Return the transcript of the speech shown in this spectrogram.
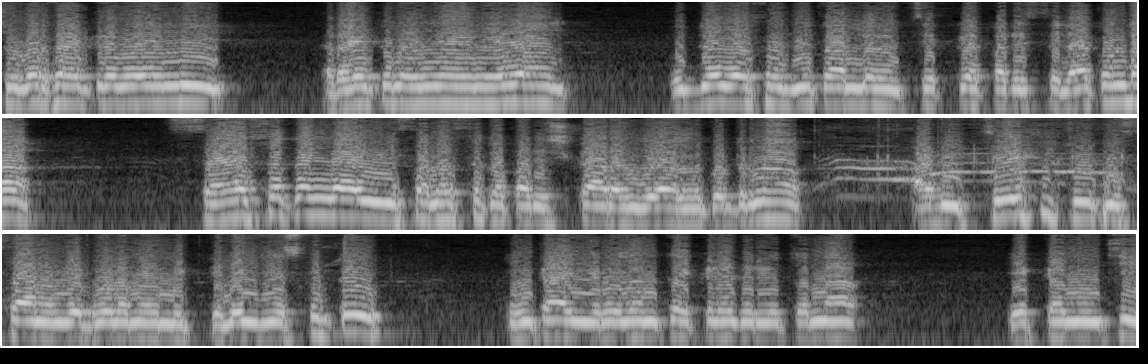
షుగర్ ఫ్యాక్టరీ పోయింది రైతులు అన్యాయం చేయడం ఉద్యోగస్తుల జీతాల్లో చెప్పే పరిస్థితి లేకుండా శాశ్వతంగా ఈ సమస్యకు పరిష్కారం చేయాలనుకుంటున్నాం. అది చేసి చూపిస్తానని చెప్పి కూడా మేము మీకు తెలియజేసుకుంటూ ఇంకా ఈ రోజంతా ఇక్కడే తిరుగుతున్నా. ఇక్కడి నుంచి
